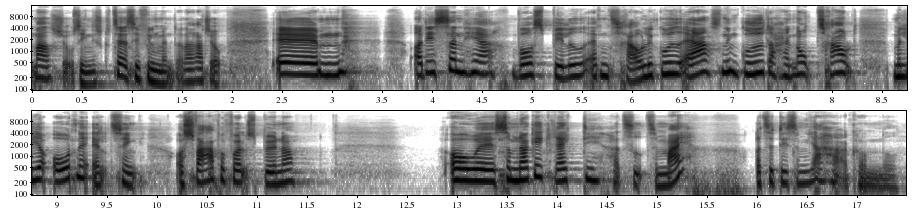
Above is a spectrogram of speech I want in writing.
Meget sjov scene. Jeg skulle tage og se filmen, den er ret sjov. Øhm, og det er sådan her, vores billede af den travle Gud er. Sådan en Gud, der har enormt travlt med lige at ordne alting og svare på folks bønder. Og øh, som nok ikke rigtig har tid til mig og til det, som jeg har at komme med.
